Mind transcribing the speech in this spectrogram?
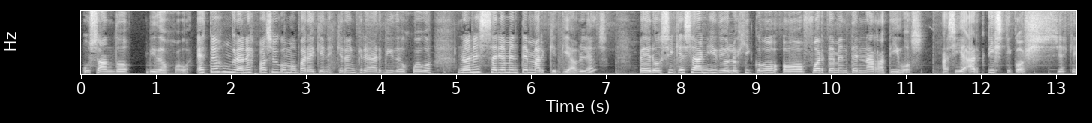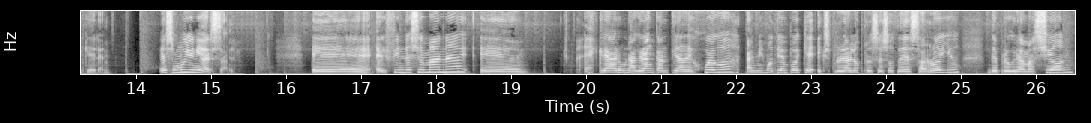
usando videojuegos. Este es un gran espacio como para quienes quieran crear videojuegos no necesariamente marketeables, pero sí que sean ideológicos o fuertemente narrativos, así artísticos si es que quieren. Es muy universal. Eh, el fin de semana eh, es crear una gran cantidad de juegos al mismo tiempo que explorar los procesos de desarrollo, de programación,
